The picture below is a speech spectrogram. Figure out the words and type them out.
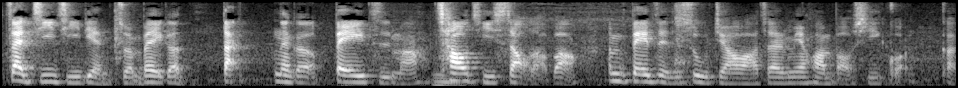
再积极一点准备一个带那个杯子吗？嗯超级少的好不好？那么杯子也是塑胶啊，在里面环保吸管，干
